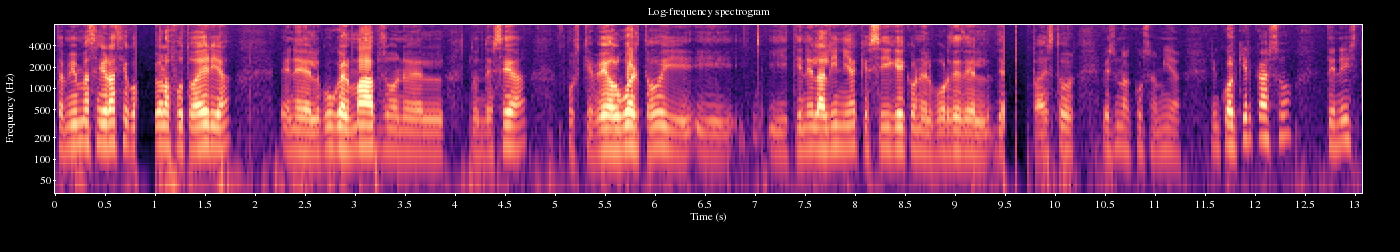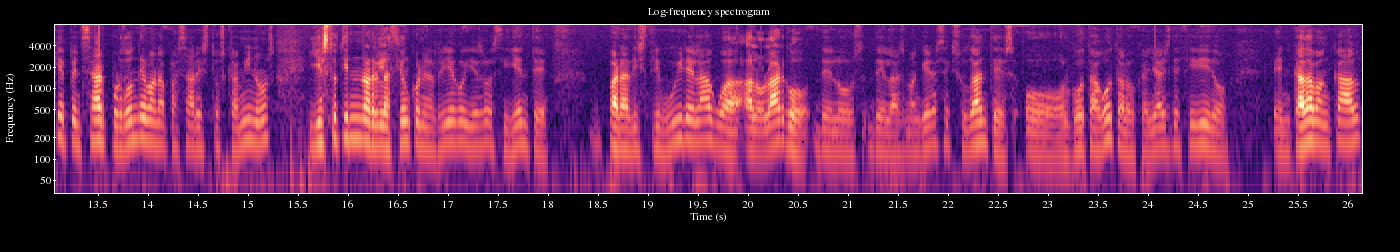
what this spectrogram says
También me hace gracia cuando veo la foto aérea, en el Google Maps o en el donde sea, pues que veo el huerto y, tiene la línea que sigue con el borde del, Esto es una cosa mía. En cualquier caso, tenéis que pensar por dónde van a pasar estos caminos y esto tiene una relación con el riego y es la siguiente. Para distribuir el agua a lo largo de, los, de las mangueras exudantes o el gota a gota, lo que hayáis decidido en cada bancal,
